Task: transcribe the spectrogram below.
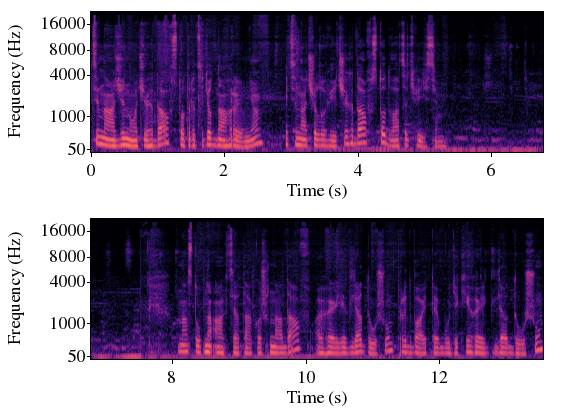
Ціна жіночих DAF 131 гривня і ціна чоловічих DAF 128. Наступна акція також надав гелі для душу. Придбайте будь-який гель для душу,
